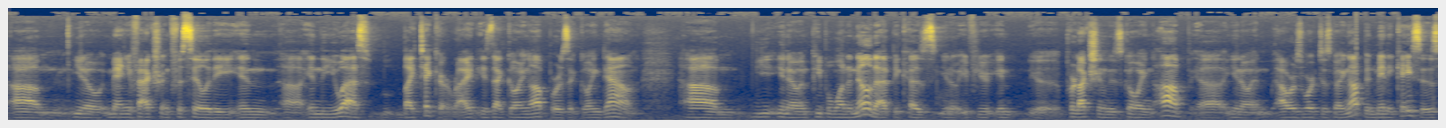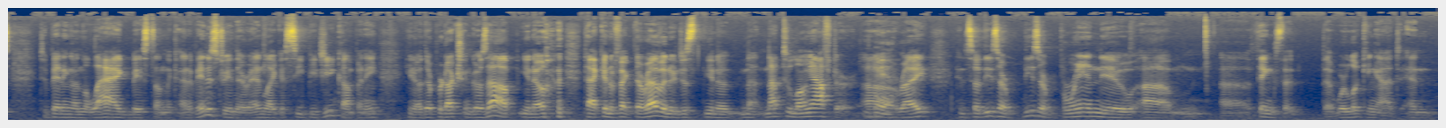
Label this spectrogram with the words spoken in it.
um, you know, manufacturing facility in uh, in the U.S. by ticker, right? Is that going up or is it going down? Um, you, you, know, and people want to know that because you know if your uh, production is going up, uh, you know, and hours worked is going up in many cases, depending on the lag based on the kind of industry they're in, like a CPG company, you know, their production goes up, you know, that can affect their revenue just you know not, not too long after, uh, yeah. right? And so these are these are brand new um, uh, things that that we're looking at, and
